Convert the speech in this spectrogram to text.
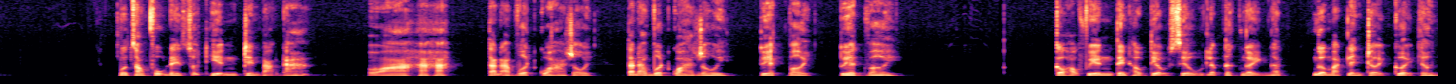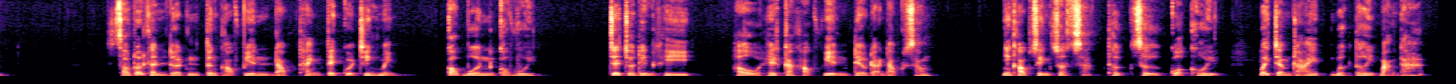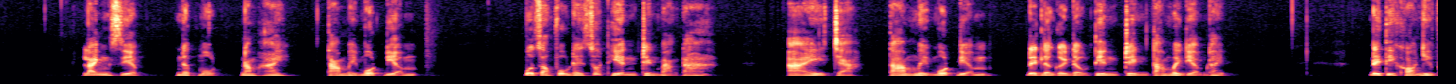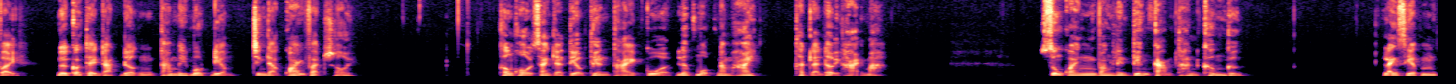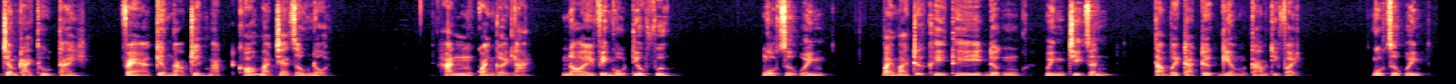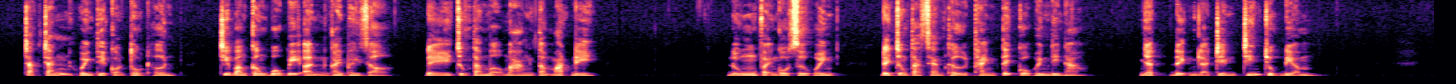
Một dòng phụ đề xuất hiện trên bảng đá. Wow, ha ha, ta đã vượt qua rồi, ta đã vượt qua rồi, tuyệt vời, tuyệt vời. Cậu học viên tên Hầu Tiểu Siêu lập tức ngây ngất, ngửa mặt lên trời cười lớn. Sau đó lần lượt từng học viên đọc thành tích của chính mình, có buồn có vui. Chờ cho đến khi hầu hết các học viên đều đã đọc xong, nhưng học sinh xuất sắc thực sự của khối mới chậm rãi bước tới bảng đá. Lãnh Diệp, lớp 1, năm 2, 81 điểm. Một dòng phụ đề xuất hiện trên bảng đá. Ái chà, 81 điểm, đây là người đầu tiên trên 80 điểm đấy. Đề thi khó như vậy, người có thể đạt được 81 điểm chính là quái vật rồi. Không hổ danh là tiểu thiên tài của lớp 152, thật là lợi hại mà. Xung quanh vang lên tiếng cảm thán không ngừng. Lãnh Diệp chậm rãi thu tay, vẻ kiêu ngạo trên mặt khó mà che giấu nổi. Hắn quay người lại, nói với Ngô Tiếu vương, Ngô Sử Huynh, may mà trước khi thi được Huynh chỉ dẫn, ta mới đạt được điểm cao như vậy. Ngô sư Huynh, chắc chắn Huynh thì còn tốt hơn, chỉ bằng công bố bí ẩn ngay bây giờ, để chúng ta mở mang tầm mắt đi. Đúng vậy Ngô Sư Huynh, để chúng ta xem thử thành tích của Huynh đi nào. Nhất định là trên 90 điểm.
